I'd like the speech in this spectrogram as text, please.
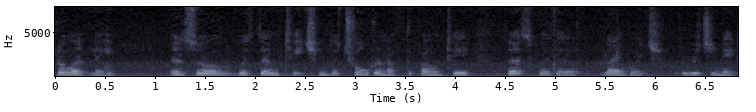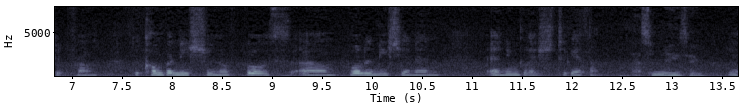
fluently, and so with them teaching the children of the bounty, that's where the language originated from. The combination of both um, Polynesian and, and English together. That's amazing. Yeah.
